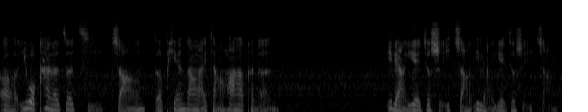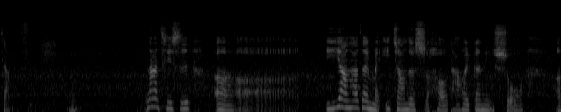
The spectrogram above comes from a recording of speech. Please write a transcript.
呃，以我看了这几章的篇章来讲的话，它可能一两页就是一张，一两页就是一张这样子。嗯，那其实呃一样，他在每一章的时候，他会跟你说。呃，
